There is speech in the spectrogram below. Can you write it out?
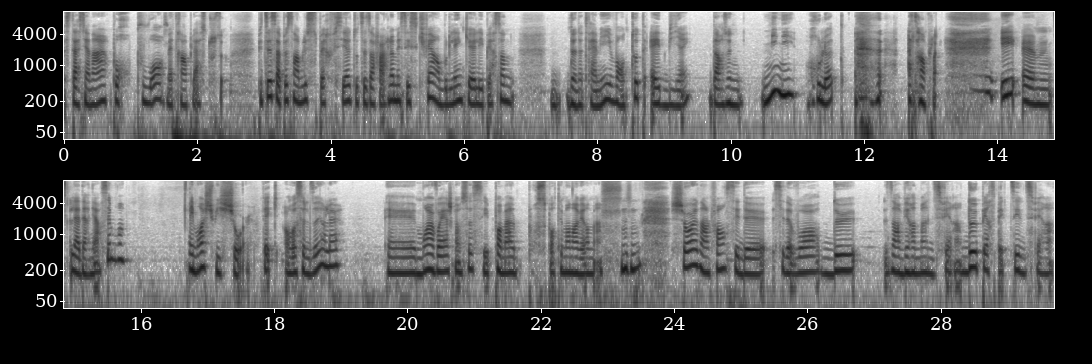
stationnaire pour pouvoir mettre en place tout ça. Puis, tu sais, ça peut sembler superficiel, toutes ces affaires-là, mais c'est ce qui fait en bout de ligne que les personnes de notre famille vont toutes être bien dans une mini roulotte à temps plein. Et euh, la dernière, c'est moi. Et moi, je suis sure. Fait qu'on va se le dire, là. Euh, moi, un voyage comme ça, c'est pas mal pour supporter mon environnement. sure, dans le fond, c'est de, c'est voir deux environnements différents, deux perspectives différentes,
